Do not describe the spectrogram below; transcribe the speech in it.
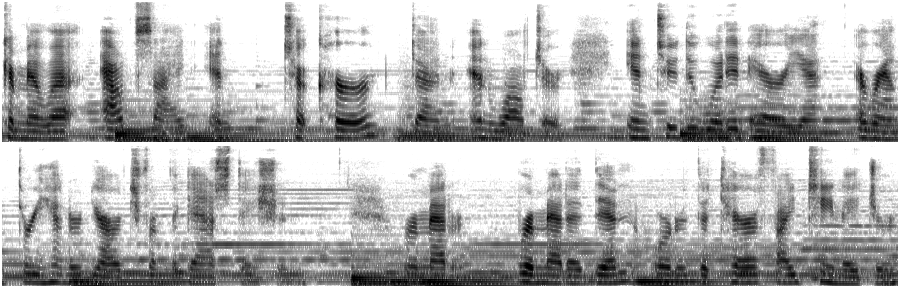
Camilla outside and took her, Dunn, and Walter into the wooded area around 300 yards from the gas station. Remeta, Remeta then ordered the terrified teenager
